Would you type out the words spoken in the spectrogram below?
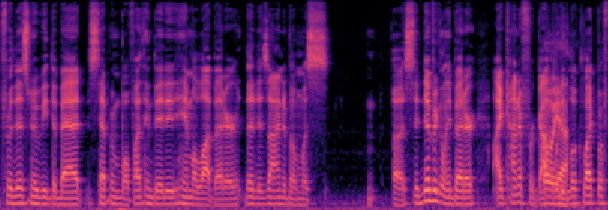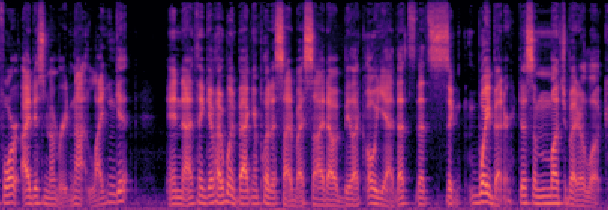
for this movie the bad Steppenwolf, I think they did him a lot better. The design of him was uh, significantly better. I kind of forgot Oh, what yeah. he looked like before. I just remember not liking it, and I think if I went back and put it side by side, I would be like, "Oh yeah, that's that's sig- way better. Just a much better look."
